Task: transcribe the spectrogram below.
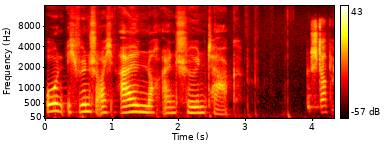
und ich wünsche euch allen noch einen schönen Tag. Stoppen.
